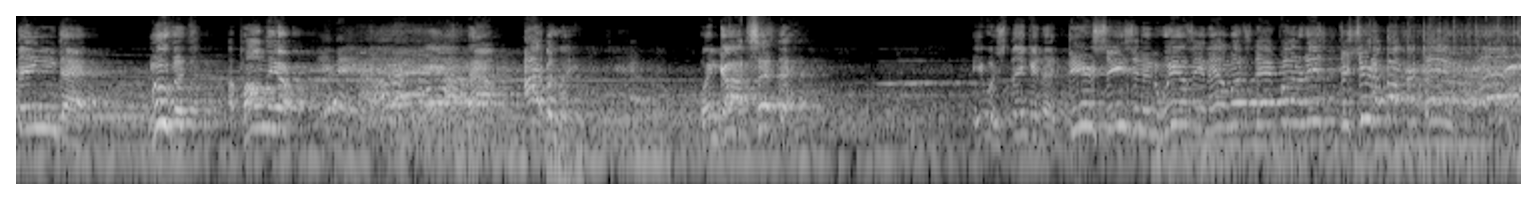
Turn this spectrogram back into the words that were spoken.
thing that moveth upon the earth. Now, I believe when God said that, he was thinking of deer season in Wheelsy and how much damn fun it is to shoot a buck or two.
